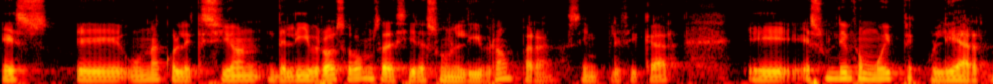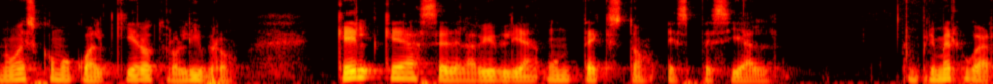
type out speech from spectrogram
es eh, una colección de libros, o vamos a decir es un libro para simplificar, eh, es un libro muy peculiar, no es como cualquier otro libro. ¿Qué, ¿Qué hace de la Biblia un texto especial? En primer lugar,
